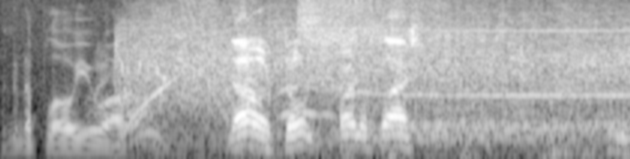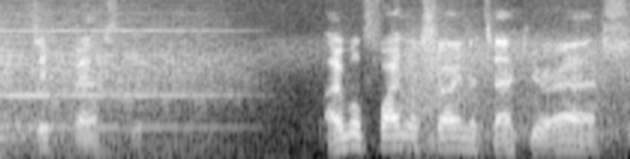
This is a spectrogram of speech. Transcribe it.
I'm gonna blow you up. No, don't try to flash me. You dick bastard. I will final shine attack your ass.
